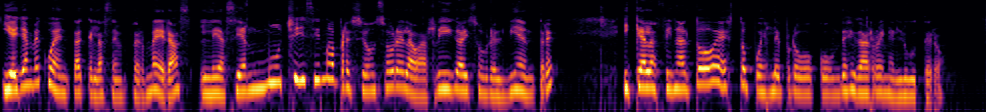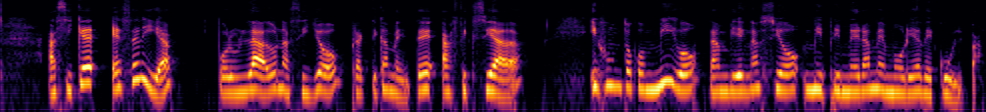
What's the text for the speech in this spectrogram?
Y ella me cuenta que las enfermeras le hacían muchísima presión sobre la barriga y sobre el vientre y que al final todo esto pues le provocó un desgarro en el útero. Así que ese día, por un lado, nací yo prácticamente asfixiada y junto conmigo también nació mi primera memoria de culpa.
